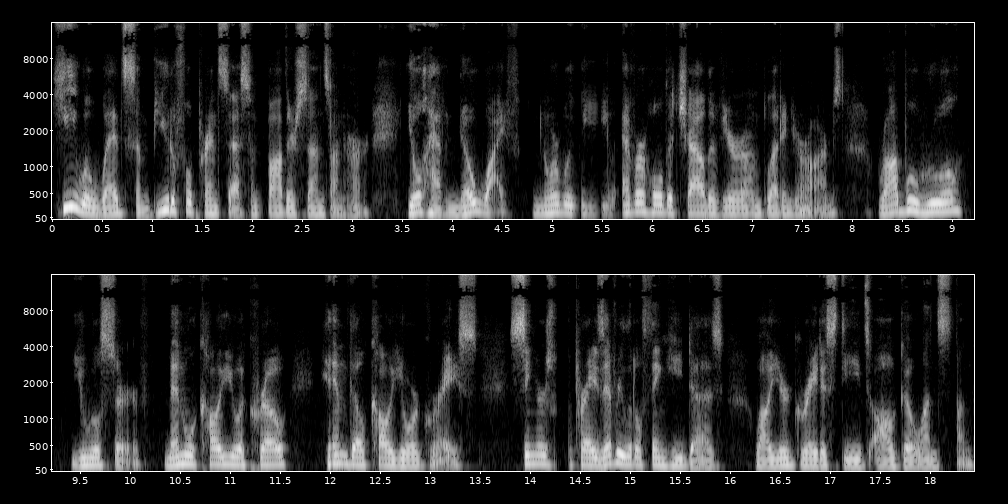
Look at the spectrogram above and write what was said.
He will wed some beautiful princess and father sons on her. You'll have no wife, nor will you ever hold a child of your own blood in your arms. Robb will rule, you will serve. Men will call you a crow, him they'll call your grace. Singers will praise every little thing he does, while your greatest deeds all go unsung.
